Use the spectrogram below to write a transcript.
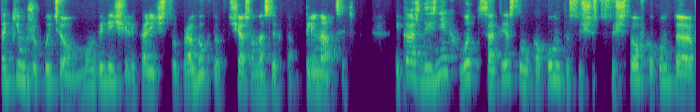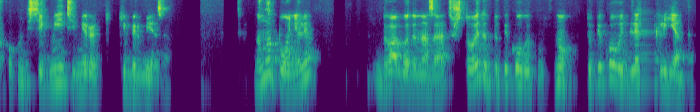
таким же путем. Мы увеличили количество продуктов, сейчас у нас их там 13, и каждый из них вот соответствовал какому-то существу, существу в каком-то в каком сегменте мира кибербеза. Но мы поняли два года назад, что это тупиковый путь. Ну, тупиковый для клиента.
